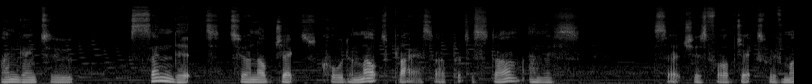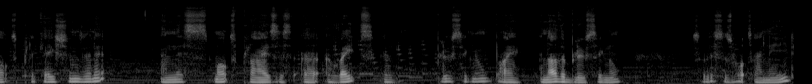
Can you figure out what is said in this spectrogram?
I'm going to send it to an object called a multiplier. So I put a star and this searches for objects with multiplications in it. And this multiplies a, uh, a rate, of blue signal by another blue signal. So this is what I need.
